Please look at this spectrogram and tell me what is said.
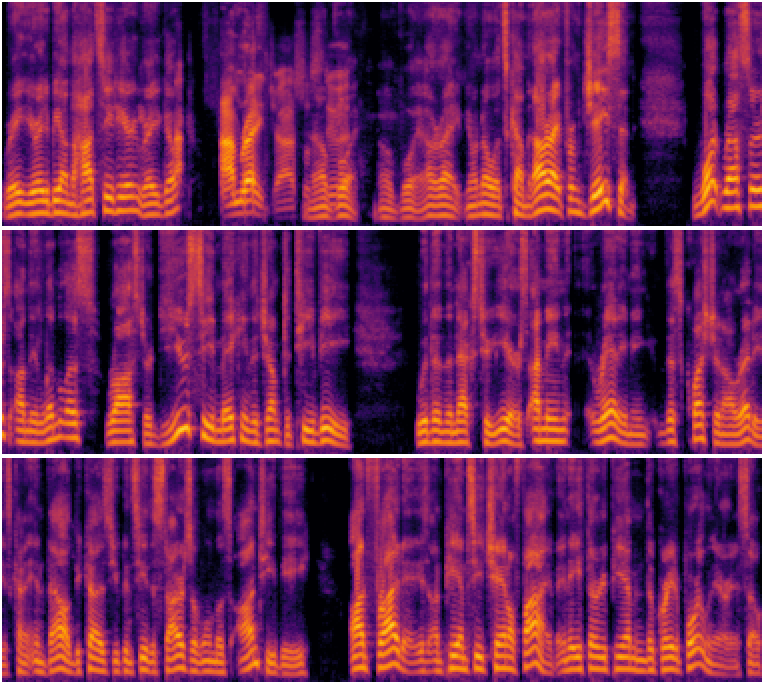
Ready, you ready to be on the hot seat here? Ready to go? I'm ready, Josh. Let's oh do boy. it. Oh boy. All right. You don't know what's coming. All right. From Jason. What wrestlers on the Limitless roster do you see making the jump to TV within the next two years? I mean, Randy, I mean, this question already is kind of invalid because you can see the stars of Limitless on TV on Fridays on PMC Channel 5 and 8:30 p.m. in the greater Portland area. So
